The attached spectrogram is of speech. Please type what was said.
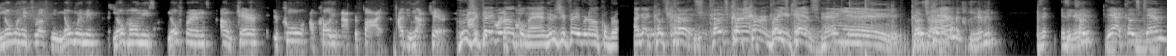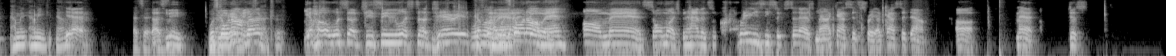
No one interrupts me. No women, no homies, no friends. I don't care. You're cool. I'll call you after five. I do not care. Who's I your favorite uncle, phone- man? Who's your favorite uncle, bro? I got Coach Kem. Coach, Coach, Coach Kem, Kem, bring Coach it, Kim. Coach. Hey, Coach Kem. Kim? Can you hear me? Is it? Is it Can you hear Coach? Yeah, Coach Kim. How many? How many? No, Yeah, That's it. that's me. What's Can you going on, me? Brother? not true. Yo, what's up, GC? What's up, Jared? Come on, man. What's going on, doing? man? Oh man, so much. Been having some crazy success, man. I can't sit straight. I can't sit down. Uh, man, just,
